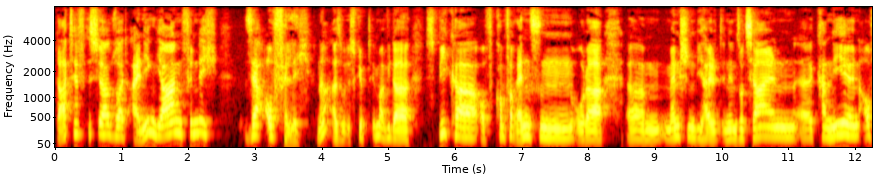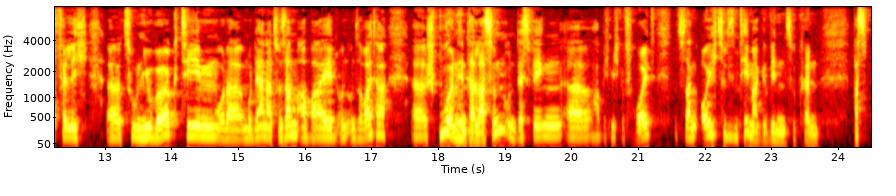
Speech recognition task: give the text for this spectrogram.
Dativ ist ja seit einigen Jahren, finde ich, sehr auffällig. Ne? Also es gibt immer wieder Speaker auf Konferenzen oder ähm, Menschen, die halt in den sozialen äh, Kanälen auffällig äh, zu New Work-Themen oder moderner Zusammenarbeit und, und so weiter äh, Spuren hinterlassen. Und deswegen äh, habe ich mich gefreut, sozusagen euch zu diesem Thema gewinnen zu können. Was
